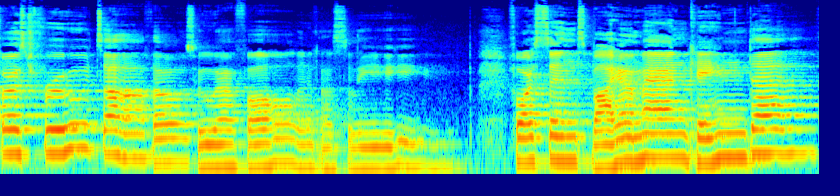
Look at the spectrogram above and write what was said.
first fruits of those who have fallen asleep. For since by a man came death,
